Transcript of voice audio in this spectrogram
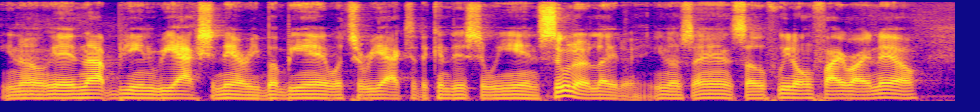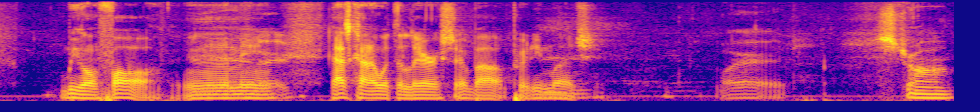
You know, it's not being reactionary, but being able to react to the condition we in sooner or later. You know what I'm saying? So if we don't fight right now, we gonna fall. You know what I mean? That's kind of what the lyrics are about, pretty much. Word. Strong.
